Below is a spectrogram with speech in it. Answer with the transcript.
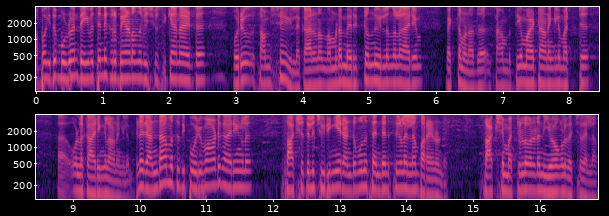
അപ്പോൾ ഇത് മുഴുവൻ ദൈവത്തിന്റെ കൃപയാണെന്ന് വിശ്വസിക്കാനായിട്ട് ഒരു സംശയമില്ല. കാരണം നമ്മുടെ മെറിറ്റ് ഒന്നും ഇല്ലെന്നുള്ള കാര്യം വ്യക്തമാണ്. അത് സാമ്പത്തികമായിട്ടാണെങ്കിലും മറ്റ് ഉള്ള കാര്യങ്ങളാണെങ്കിലും. പിന്നെ രണ്ടാമത്തത് ഇപ്പോൾ ഒരുപാട് കാര്യങ്ങൾ സാക്ഷ്യത്തിൽ ചുരുങ്ങിയ രണ്ട് മൂന്ന് സെന്റൻസുകളെല്ലാം പറയാനുണ്ട്. സാക്ഷ്യം മറ്റുള്ളവരുടെ നിയോഗങ്ങൾ വെച്ചതെല്ലാം.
